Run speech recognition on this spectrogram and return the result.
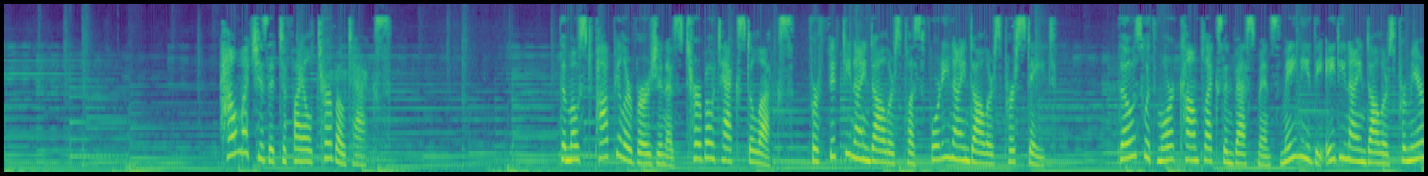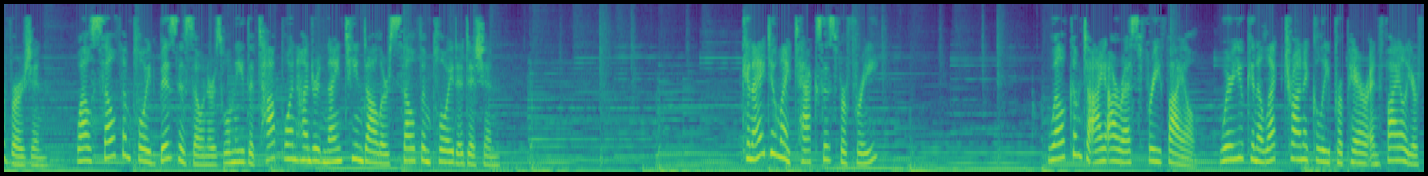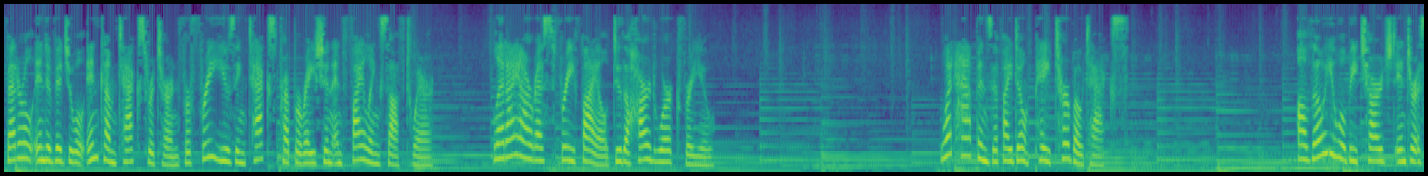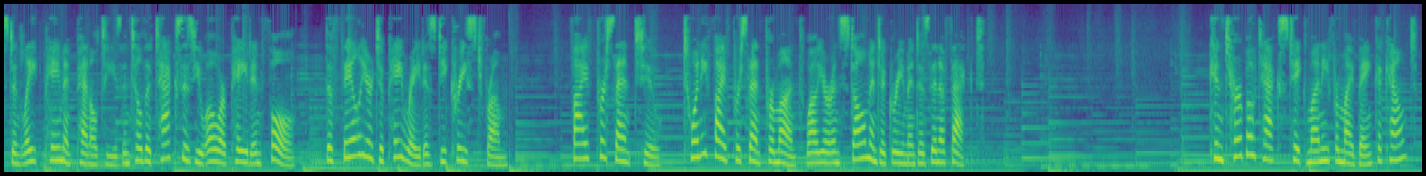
How much is it to file TurboTax? The most popular version is TurboTax Deluxe, for $59 plus $49 per state. Those with more complex investments may need the $89 Premier version, while self-employed business owners will need the top $119 Self-Employed Edition. Can I do my taxes for free? Welcome to IRS Free File, where you can electronically prepare and file your federal individual income tax return for free using tax preparation and filing software. Let IRS Free File do the hard work for you. What happens if I don't pay TurboTax? Although you will be charged interest and late payment penalties until the taxes you owe are paid in full, the failure to pay rate is decreased from 5% to 25% per month while your installment agreement is in effect. Can TurboTax take money from my bank account?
